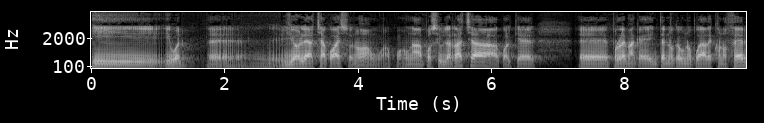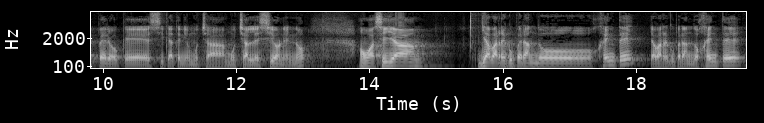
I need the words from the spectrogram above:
Y, bueno, eh, yo le achaco a eso, ¿no? A, a una posible racha, a cualquier eh, problema que, interno que uno pueda desconocer, pero que sí que ha tenido muchas, muchas lesiones, ¿no? Aún así ya ya va recuperando gente, ya va recuperando gente,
